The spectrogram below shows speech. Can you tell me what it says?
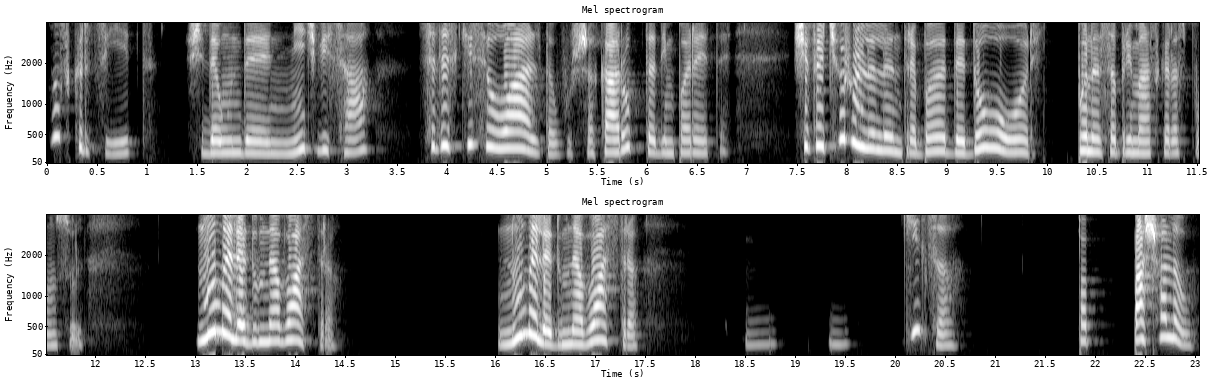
Înscârțit și de unde nici visa, se deschise o altă ușă, ca ruptă din părete, și feciorul îl întrebă de două ori până să primească răspunsul. Numele dumneavoastră! Numele dumneavoastră! Ghiță! Pa- pașalău!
